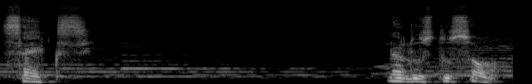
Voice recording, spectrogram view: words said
Sexe na luz do sol.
